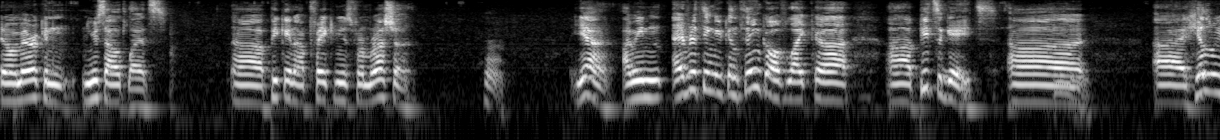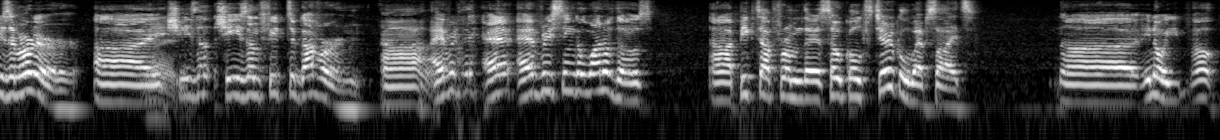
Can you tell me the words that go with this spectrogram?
you know American news outlets uh, picking up fake news from Russia. Huh. Yeah, I mean everything you can think of, like uh, uh, Pizzagate, uh, uh, Hillary's a murderer, uh, she's she's unfit to govern. Uh, everything, every single one of those uh, picked up from the so-called satirical websites. Uh, you know, well,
